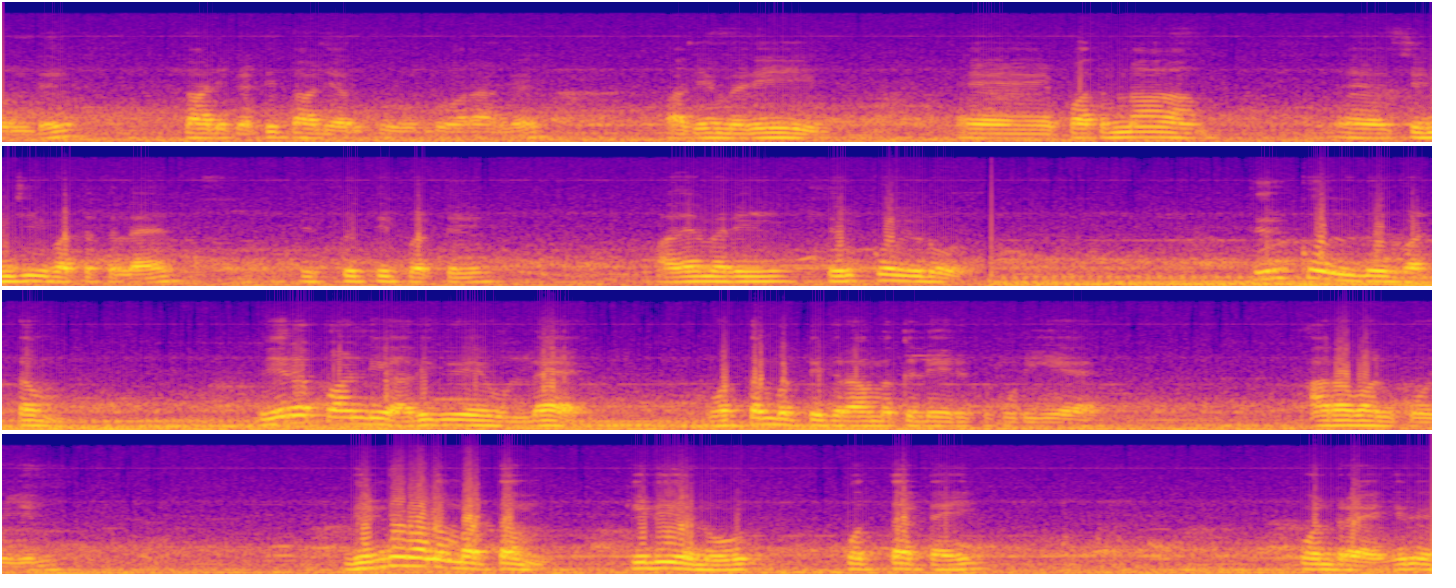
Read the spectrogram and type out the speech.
கொண்டு தாலி கட்டி தாலி அறுத்து கொண்டு வராங்க. அதேமாதிரி பார்த்தோம்னா செஞ்சி வட்டத்தில் பித்திப்பட்டு அதே மாதிரி திருக்கோயிலூர். திருக்கோயிலூர் வட்டம் வீரபாண்டி அருகே உள்ள ஒட்டம்பட்டி கிராமத்திலே இருக்கக்கூடிய அரவான் கோயில். திண்டுவனம் வட்டம் கிளியனூர் கொத்தட்டை போன்ற இரு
